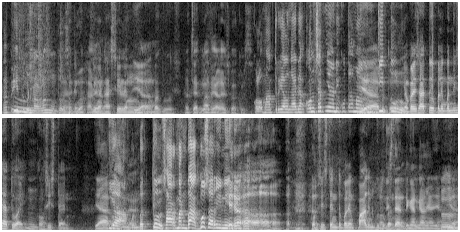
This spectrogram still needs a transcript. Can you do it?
tapi itu menolong untuk sebuah karya Dengan hasil yang Iya. yang bagus. cat material harus bagus Kalau material nggak ada konsepnya di Kutama Iya, gitu betul. loh. Yang paling satu, paling penting satu, ay. konsisten. ya Ya konsisten. ampun, betul Sarman bagus hari ini. Iya. Konsisten itu paling paling dibutuhkan. konsisten dengan karyanya ya.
